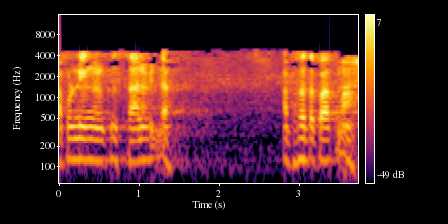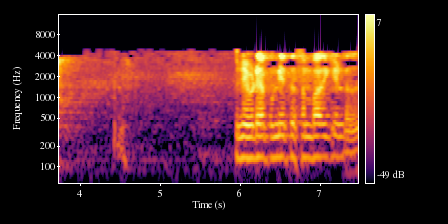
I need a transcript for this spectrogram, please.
അപുണ്യങ്ങൾക്ക് സ്ഥാനമില്ല. അപഹതപാത്മ പാത്മ. പിന്നെ എവിടെയാ പുണ്യത്തെ സമ്പാദിക്കേണ്ടത്?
